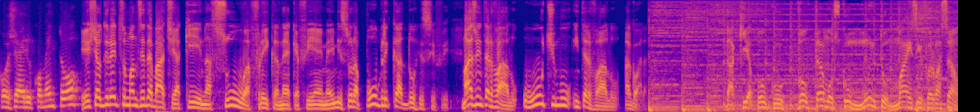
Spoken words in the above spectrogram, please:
Rogério comentou. Este é o Direitos Humanos em Debate, aqui na sua Freicaneca FM, a emissora pública do Recife. Mais um intervalo, o último intervalo agora. Daqui a pouco, voltamos com muito mais informação.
